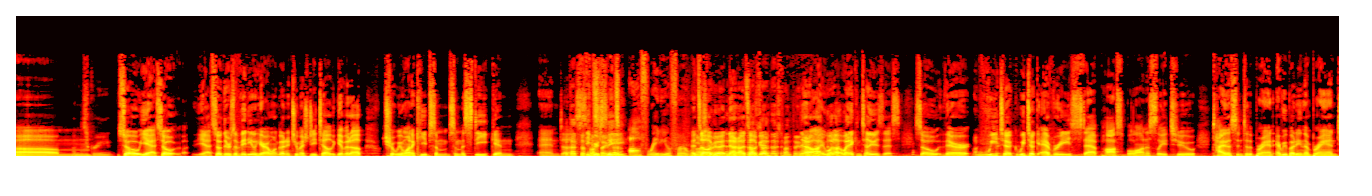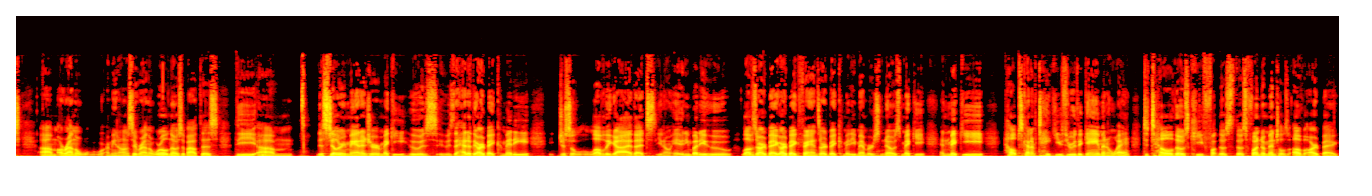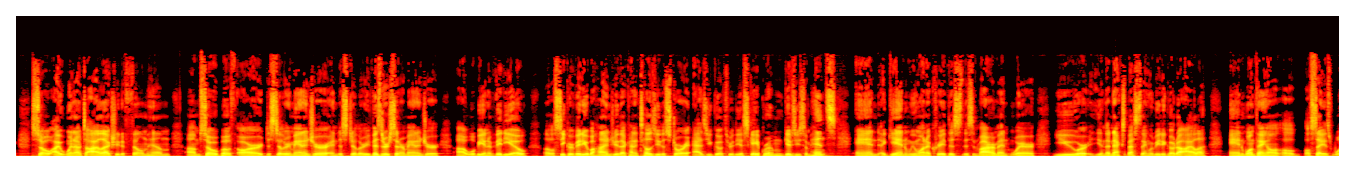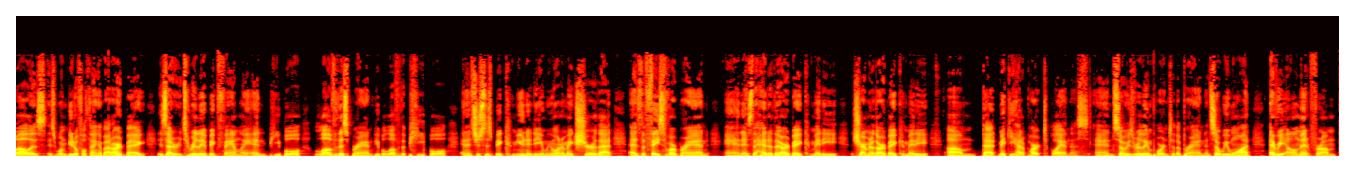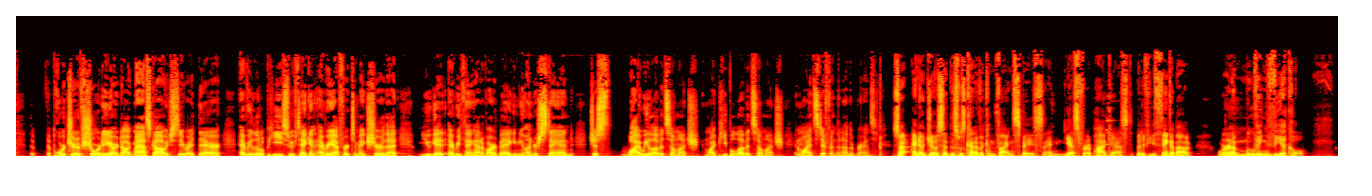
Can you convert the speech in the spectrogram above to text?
Um, On the screen. So yeah, so yeah, so there's a video here. I won't go into too much detail to give it up. Sure, we want to keep some some mystique and and uh, that's a fun secrecy. thing. It's off radio for a It's all good. No, no, it's all good. that's fun thing. No, no. I, what, I- what I can tell you is this. So there, we took we took every step possible, honestly, to tie this into the brand. Everybody in the brand um, around the, I mean, honestly, around the world knows about this. The um, distillery manager Mickey, who is who is the head of the Ardbeg committee, just a lovely guy. That's you know anybody who loves Ardbeg, Ardbeg fans, Ardbeg committee members knows Mickey, and Mickey helps kind of take you through the game in a way to tell those key fu- those those fundamentals of Ardbeg. So I went out to Isle actually to film him. Um, so both our distillery manager and distillery visitor center manager uh, will be in a video, a little secret video behind you that kind of tells you the story as you go through the escape room, gives you some hints, and again, we want to create this this environment where you are. You know, the next best thing would be to go to Islay. And one thing I'll, I'll, I'll say as well is is one beautiful thing about Ardbeg is that it's really a big family, and people love this brand. People love the people, and it's just this big community. And we want to make sure that as the face of our brand and as the head of the Ardbeg committee, the chairman of the Ardbeg committee, um, that Mickey had a part to play in this. And so he's really important to the brand. And so we want every element from the, the portrait of Shorty, our dog mascot, which you see right there, every little piece, we've taken every effort to make sure that you get everything out of Ardbeg and you understand just why we love it so much and why people love it so much and why it's different than other brands. So I know Joe said this was kind of a confined space, and yes, for a podcast. But if you think about, we're in a moving vehicle.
